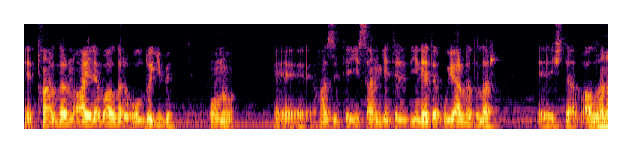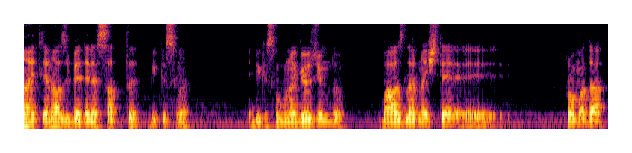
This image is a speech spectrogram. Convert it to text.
e, tanrıların aile bağları olduğu gibi onu e, Hz. İsa'nın getirdiği dine de uyarladılar. E, işte Allah'ın ayetlerini az bir bedele sattı bir kısmı. E, bir kısmı buna göz yumdu. Bazılarına işte e, Roma'da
